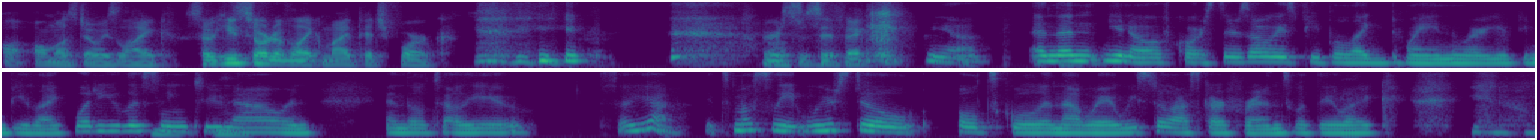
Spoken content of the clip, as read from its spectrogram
almost always like. So he's sort of like my pitchfork. Very specific. Yeah. And then, you know, of course, there's always people like Dwayne where you can be like, what are you listening to mm-hmm. now? And and they'll tell you. So yeah, it's mostly we're still old school in that way. We still ask our friends what they like, you know.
